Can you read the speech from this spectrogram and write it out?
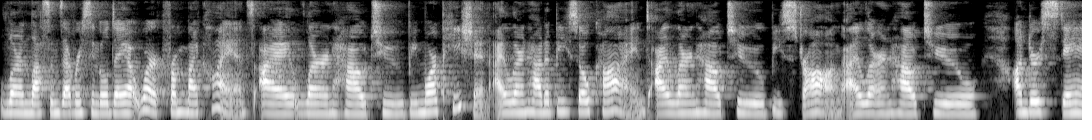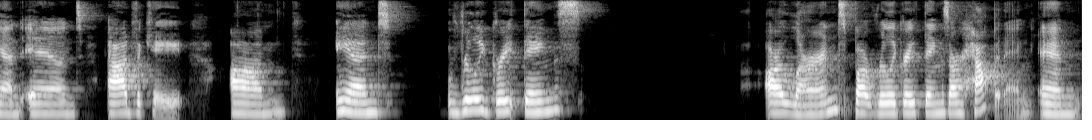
learn lessons every single day at work from my clients. I learn how to be more patient. I learn how to be so kind. I learn how to be strong. I learn how to understand and advocate. Um, and really great things are learned, but really great things are happening. And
